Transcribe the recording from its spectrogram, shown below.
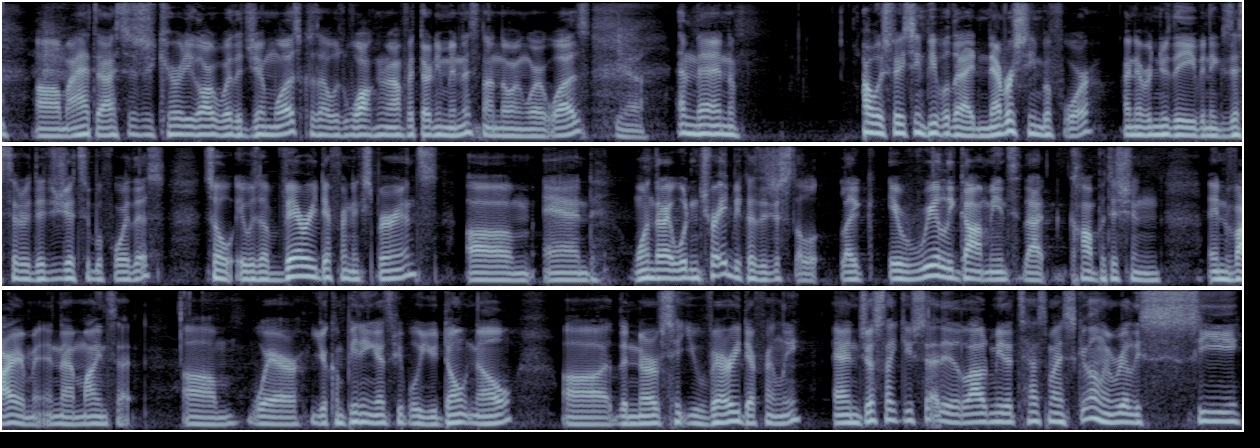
um, I had to ask the security guard where the gym was because I was walking around for 30 minutes not knowing where it was. Yeah. And then I was facing people that I'd never seen before. I never knew they even existed or did jiu-jitsu before this. So it was a very different experience um, and one that I wouldn't trade because it just uh, like it really got me into that competition environment and that mindset um, where you're competing against people you don't know. Uh, the nerves hit you very differently. And just like you said, it allowed me to test my skill and really see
